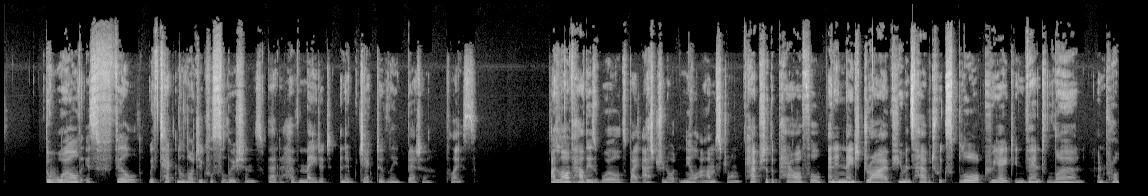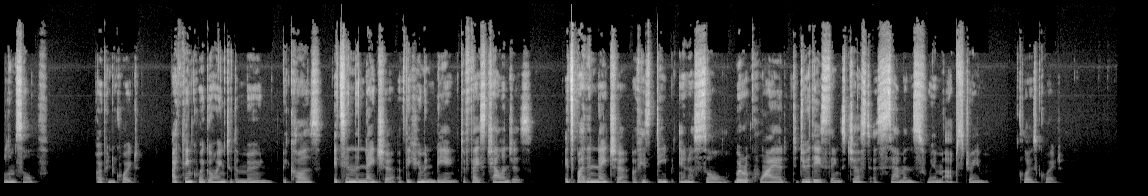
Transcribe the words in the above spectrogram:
The world is filled with technological solutions that have made it an objectively better place. I love how these worlds by astronaut Neil Armstrong capture the powerful and innate drive humans have to explore, create, invent, learn, and problem solve. Open quote. I think we're going to the moon because it's in the nature of the human being to face challenges. It's by the nature of his deep inner soul we're required to do these things just as salmon swim upstream. Close quote.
